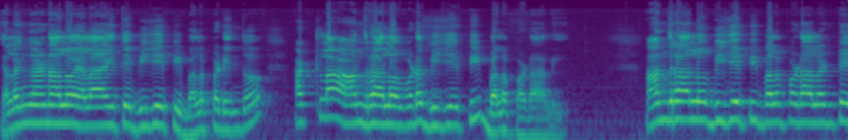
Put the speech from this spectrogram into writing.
తెలంగాణలో ఎలా అయితే బీజేపీ బలపడిందో అట్లా ఆంధ్రాలో కూడా బీజేపీ బలపడాలి. ఆంధ్రాలో బీజేపీ బలపడాలంటే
